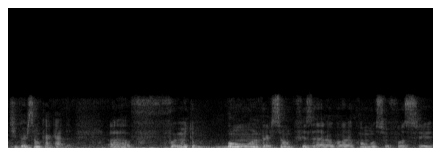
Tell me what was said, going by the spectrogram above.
que versão cagada. Uh, foi muito bom a versão que fizeram agora, como se fosse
